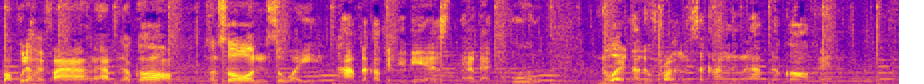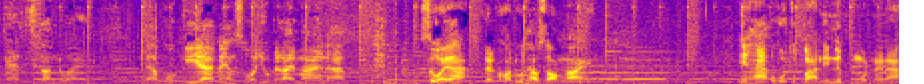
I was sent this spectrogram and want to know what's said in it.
เบอกผู้ได้ไฟฟ้านะครับ แล้วก็คอนโซลสวยนะครับ แล้วก็เป็น ABS airbag คู่ด้วยอะดูฟรอนต์อีกสักครั้งหนึ่งนะครับ แล้วก็เป็นแอร์ดิจิตอลด้วยนะครับหัวเกียร์ก็ยังสวยอยู่เป็นลายไม้นะครับ สวยอะ่ะเดี๋ยวขอดูแถวสองหน่อยนี่ฮะโอ้โหทุกบานนี่นึบหมดเลยนะ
